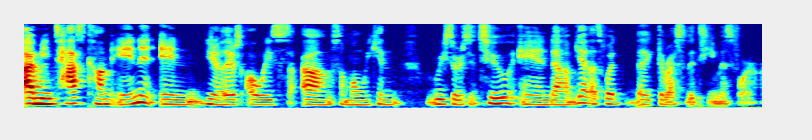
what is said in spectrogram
I mean, tasks come in, and, and you know, there's always um, someone we can resource it to, and um, yeah, that's what like the rest of the team is for.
